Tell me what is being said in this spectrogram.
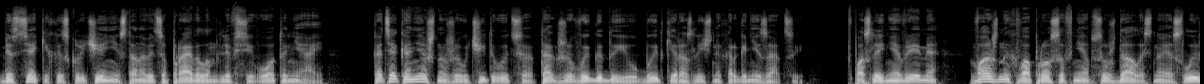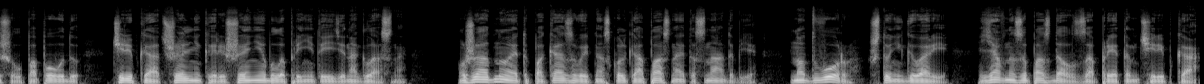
без всяких исключений становится правилом для всего Таниай. Хотя, конечно же, учитываются также выгоды и убытки различных организаций. В последнее время важных вопросов не обсуждалось, но я слышал по поводу черепка отшельника решение было принято единогласно. Уже одно это показывает, насколько опасно это снадобье. Но двор, что ни говори, явно запоздал с запретом черепка.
